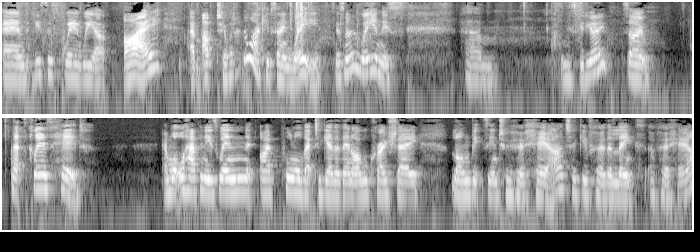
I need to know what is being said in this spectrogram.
and this is where we are, I am up to, I don't know why I keep saying we. There's no we in this, um, in this video. So that's Claire's head. And what will happen is when I pull all that together, then I will crochet long bits into her hair to give her the length of her hair.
